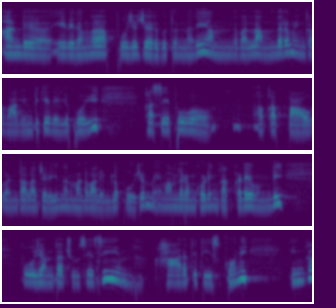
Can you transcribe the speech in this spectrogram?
అండ్ ఈ విధంగా పూజ జరుగుతున్నది. అందువల్ల అందరం ఇంకా వాళ్ళ ఇంటికే వెళ్ళిపోయి కాసేపు ఒక పావు గంట అలా జరిగిందనమాట వాళ్ళ ఇంట్లో పూజ. మేమందరం కూడా ఇంకా అక్కడే ఉండి పూజ అంతా చూసేసి హారతి తీసుకొని ఇంకా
